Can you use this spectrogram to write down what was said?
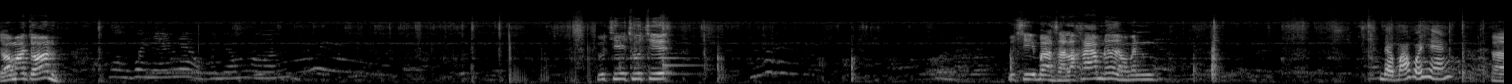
จอนมาจอนบ่แห้งแล้วบ่ยอมนอนชูชีชูชีชูชีบ้านสารคามเด้อมัน อยากมาไฟแห้งอ่า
